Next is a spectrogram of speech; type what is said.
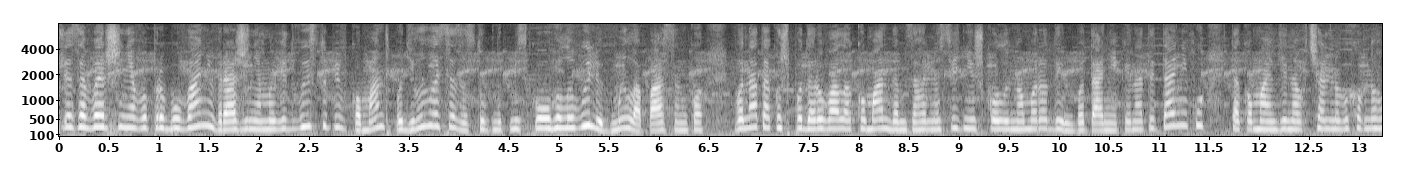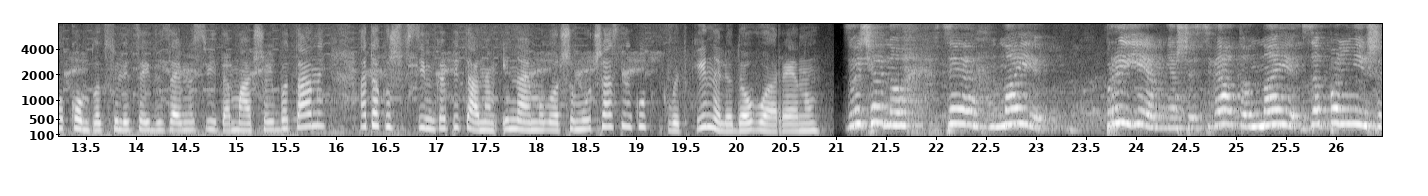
Після завершення випробувань враженнями від виступів команд поділилася заступник міського голови Людмила Пасенко. Вона також подарувала командам загальноосвітньої школи номер 1 ботаніки на Титаніку та команді навчально-виховного комплексу ліцей дизайну світа Мачо і Ботани, а також всім капітанам і наймолодшому учаснику квитки на льодову арену. Звичайно, це найприємніше свято, найзапальніше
